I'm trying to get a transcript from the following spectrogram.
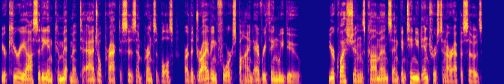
Your curiosity and commitment to agile practices and principles are the driving force behind everything we do. Your questions, comments, and continued interest in our episodes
